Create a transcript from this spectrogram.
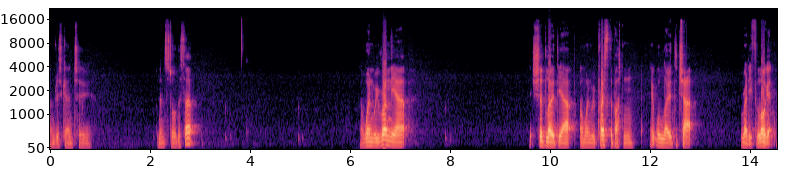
I'm just going to uninstall this app. And when we run the app, it should load the app, and when we press the button, it will load the chat ready for login.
